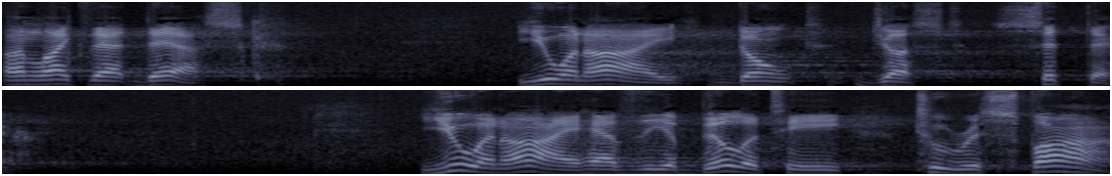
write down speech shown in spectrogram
Unlike that desk, you and I don't just sit there. You and I have the ability to respond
